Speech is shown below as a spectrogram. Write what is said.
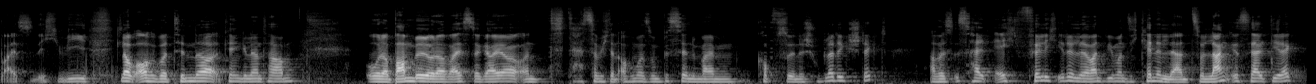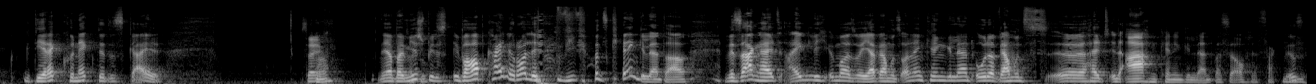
weiß nicht wie, ich glaube auch über Tinder kennengelernt haben. Oder Bumble oder weiß der Geier. Und das habe ich dann auch immer so ein bisschen in meinem Kopf so in eine Schublade gesteckt. Aber es ist halt echt völlig irrelevant, wie man sich kennenlernt. Solange es halt direkt, direkt connected ist, geil. Safe. Ja? Ja, bei mir spielt es überhaupt keine Rolle, wie wir uns kennengelernt haben. Wir sagen halt eigentlich immer so, ja, wir haben uns online kennengelernt oder wir haben uns äh, halt in Aachen kennengelernt, was ja auch der Fakt ist.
